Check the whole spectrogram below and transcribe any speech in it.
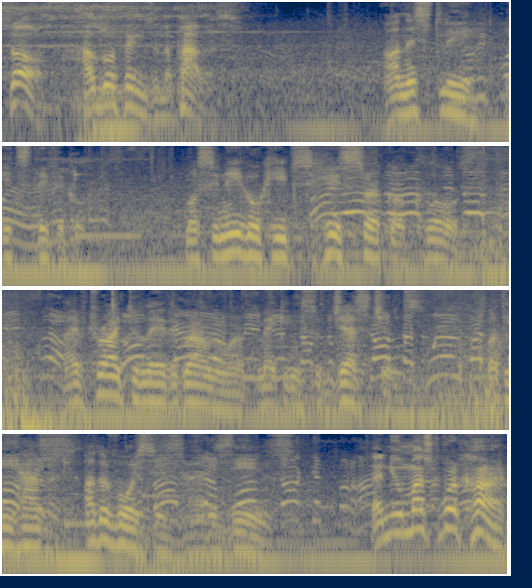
So, how go things in the palace? Honestly, it's difficult. Mocenigo keeps his circle closed. I've tried to lay the groundwork, making suggestions, but he has other voices at his ears. Then you must work hard.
